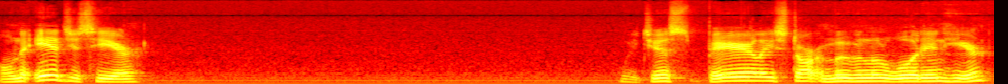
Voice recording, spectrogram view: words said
on the edges here we just barely start removing a little wood in here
